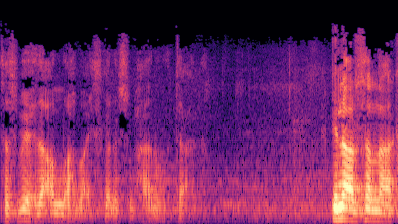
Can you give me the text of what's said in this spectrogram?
تصبيح ده الله ما سبحانه وتعالى. إن أرسلناك.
